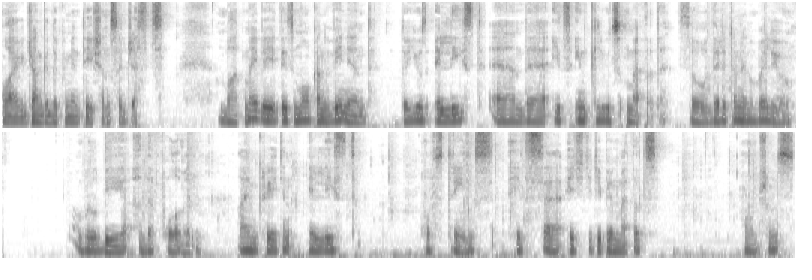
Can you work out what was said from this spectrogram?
like Django documentation suggests. But maybe it is more convenient to use a list and uh, its includes method. So the returning value will be the following. I am creating a list of strings. It's uh, HTTP methods, options,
